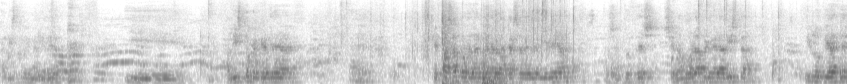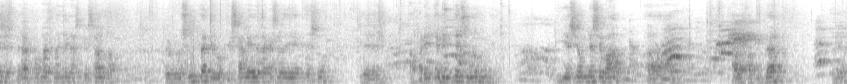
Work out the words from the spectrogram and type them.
Calisto y Melibea. Y Calisto que pierde, eh, que pasa por delante de la casa de Melibea, pues entonces se enamora a primera vista y lo que hace es esperar por las mañanas que salga. Pero resulta que lo que sale de la casa de eso eh, aparentemente es un hombre. Y ese hombre se va a, la facultad eh,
